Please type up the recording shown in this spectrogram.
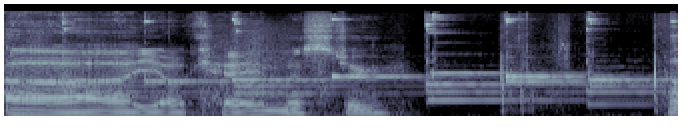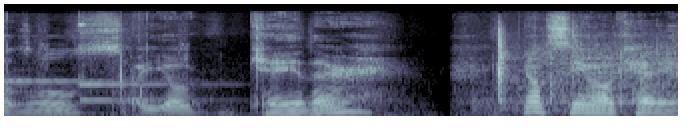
Uh, you okay, mister? Puzzles, are you okay there? You don't seem okay.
